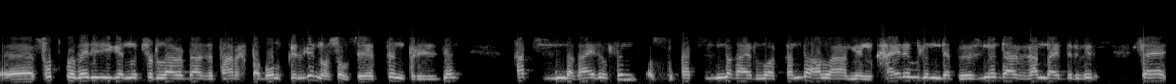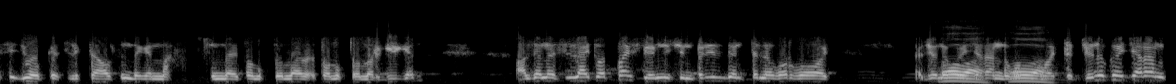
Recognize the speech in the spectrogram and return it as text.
э, сотко берилген учурлар дагы тарыхта болуп келген. Ошол себептен президент кат жүзүндө кайрылсын ошол кат жүзүндө кайрылып атканда ал мен кайрылдым деп өзүнө дагы кандайдыр бир саясий жоопкерчиликти алсын деген максат ушундай толуктоолор толуктоолор кирген. Ал жана сиз айтып атпайсызбы эмне үчүн президент деле коргобойт жөнөкөй жаранды коргобойт деп жөнөкөй жаран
